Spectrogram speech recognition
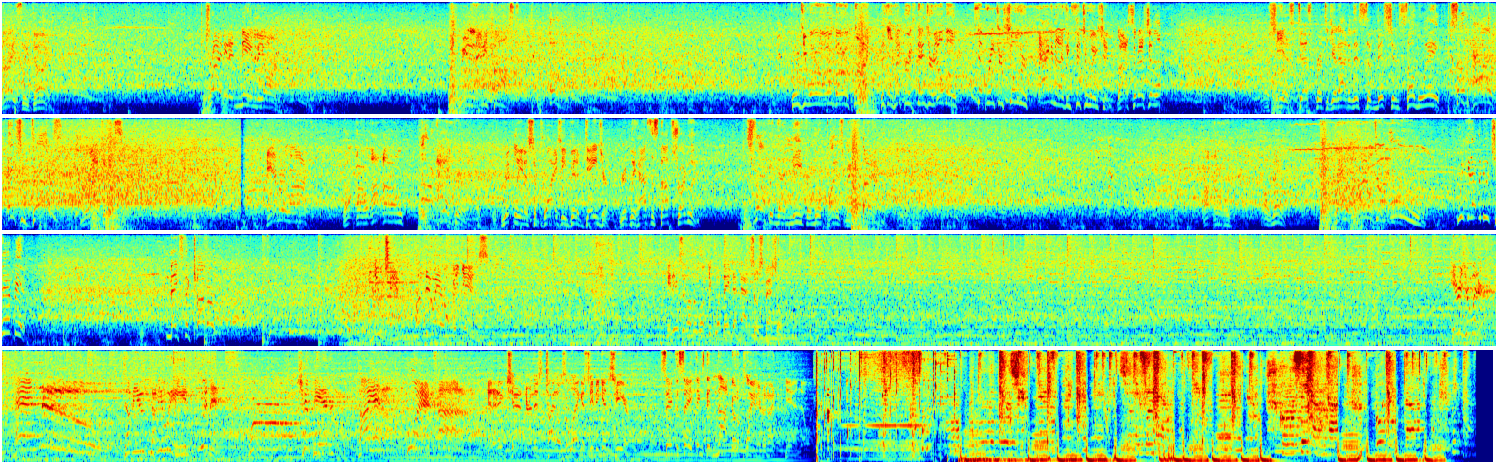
Nicely done. Driving a knee into the arm. Win at any cost. Oh. Fujiwara armbar applied. Hyperextend your elbow, separate your shoulder. Agonizing situation. Ah, submission. She is desperate to get out of this submission some way, somehow, and she does. Miraculous. Hammerlock. Uh-oh, uh-oh. Heartbreaker. Ripley in a surprising bit of danger. Ripley has to stop struggling. Dropping the knee for more punishment. Bam! Uh-oh. Oh, no. Cradle pile driver. Ooh. We could have a new champion. Makes the cover. New champ. A new era begins. And here's another look at what made that match so special. Deonna Purrazzo. And a new chapter in this title's legacy begins here. Safe to say things did not go to plan here tonight. Yeah, no. Como se llama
